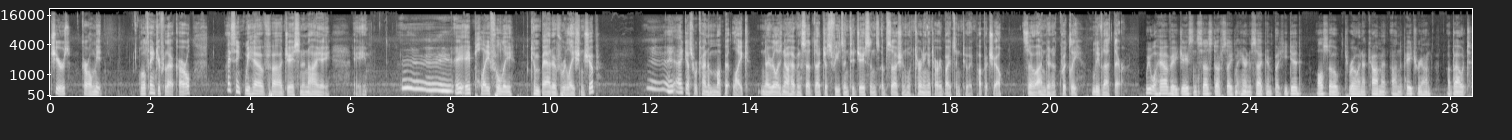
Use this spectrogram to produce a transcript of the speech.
Cheers, Carl Mead." Well, thank you for that, Carl. I think we have uh, Jason and I a a a, a playfully combative relationship. Eh, I guess we're kind of Muppet-like, and I realize now, having said that, just feeds into Jason's obsession with turning Atari Bytes into a puppet show. So I'm gonna quickly leave that there. We will have a Jason Says Stuff segment here in a second, but he did also throw in a comment on the Patreon about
